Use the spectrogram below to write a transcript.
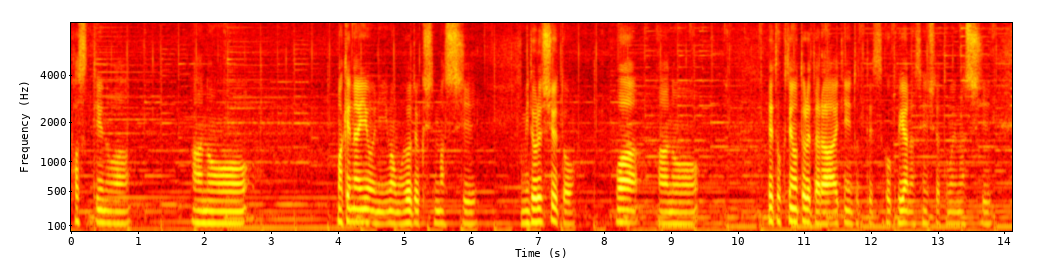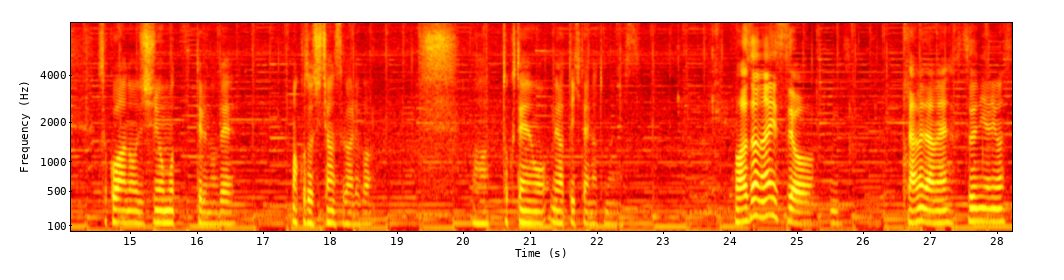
パスっていうのはあの負けないように今も努力してますしミドルシュートはあので得点を取れたら相手にとってすごく嫌な選手だと思いますしそこはあの自信を持っているので、まあ、今年チャンスがあれば、まあ、得点を狙っていきたいなと思います。技ないっすよ、うん、ダメダメ。普通にやります。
